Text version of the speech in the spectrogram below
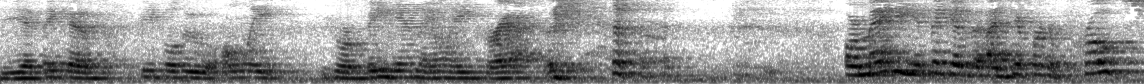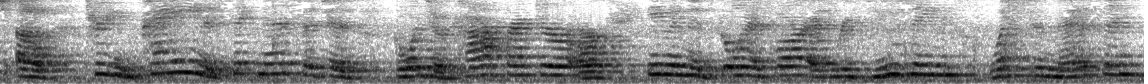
Do you think of people who only who are vegan, they only eat grass? or maybe you think of a different approach of treating pain and sickness, such as going to a chiropractor, or even it's going as far as refusing Western medicine.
